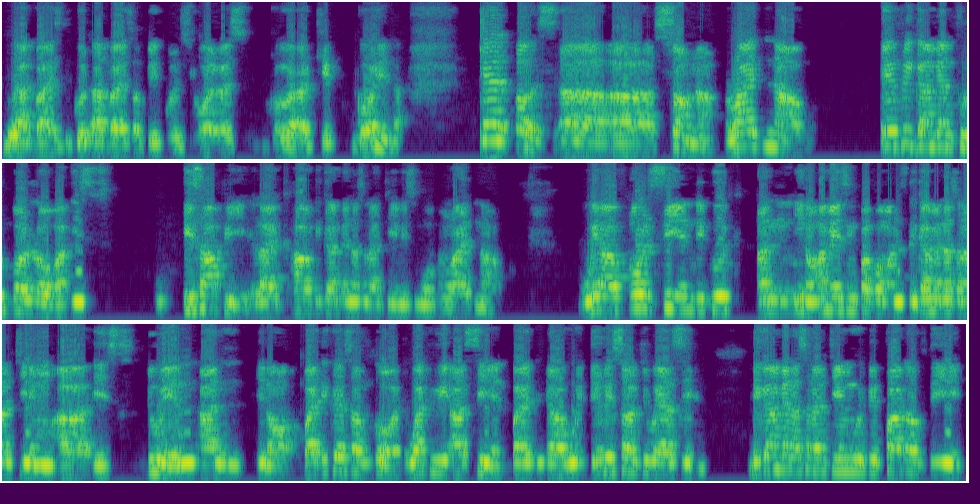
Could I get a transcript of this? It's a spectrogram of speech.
the advice, the good advice of people, you always go uh, keep going. Tell us, uh, uh, Sohna, right now, every Gambian football lover is is happy like how the Gambia national team is moving right now. We have all seen the good and you know amazing performance the Gambia national team uh, is doing, and you know by the grace of God, what we are seeing, by uh, with the result we are seeing, the Gambia national team will be part of the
